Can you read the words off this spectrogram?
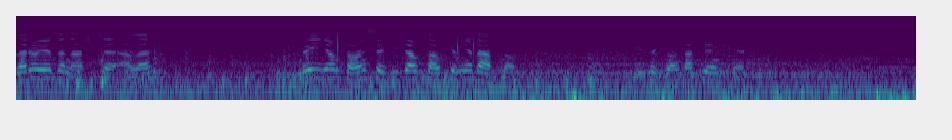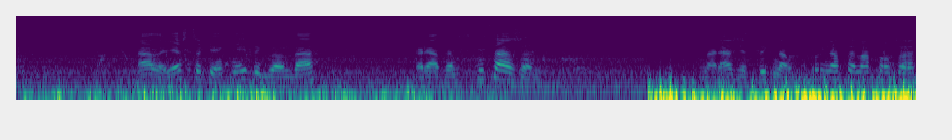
0,11, ale z myjnią to on się widział całkiem niedawno. I wygląda pięknie. Ale jeszcze piękniej wygląda razem z husarzem. Na razie sygnał stój na semaforze.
